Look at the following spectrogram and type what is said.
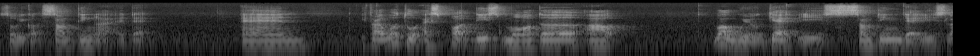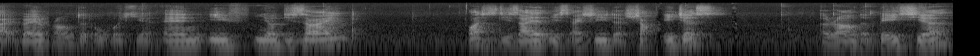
so we got something like that. And if I were to export this model out what we'll get is something that is like very rounded over here. And if your design what is desired is actually the sharp edges around the base here.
